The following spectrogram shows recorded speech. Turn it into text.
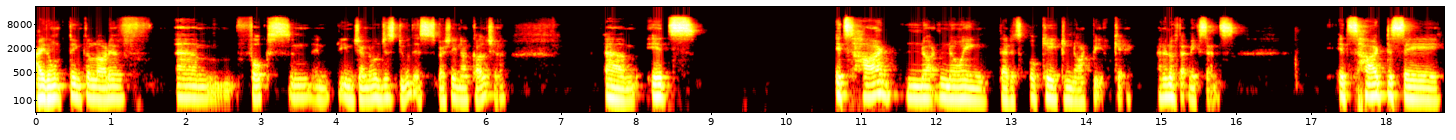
i don't think a lot of um, folks in, in, in general just do this especially in our culture. Um, it's it's hard not knowing that it's okay to not be okay. I don't know if that makes sense. It's hard to say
